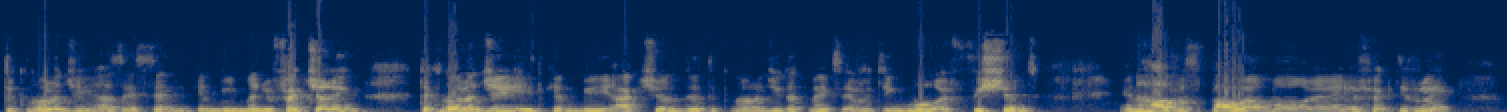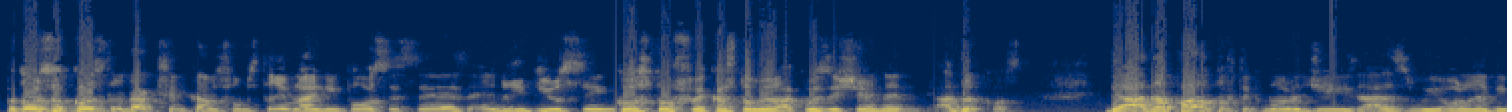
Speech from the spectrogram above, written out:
technology. As I said, it can be manufacturing technology. It can be actual the technology that makes everything more efficient and harvest power more uh, effectively. But also cost reduction comes from streamlining processes and reducing cost of uh, customer acquisition and other costs. The other part of technology is, as we already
